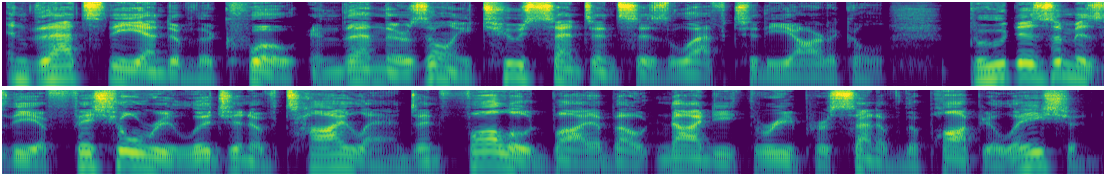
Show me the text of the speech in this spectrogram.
And that's the end of the quote. And then there's only two sentences left to the article. Buddhism is the official religion of Thailand and followed by about 93% of the population.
